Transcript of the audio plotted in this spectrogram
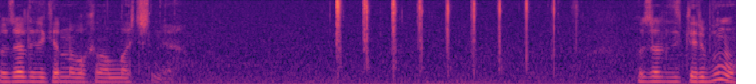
Özel dediklerine bakın Allah için ya. Özel dedikleri bu mu?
